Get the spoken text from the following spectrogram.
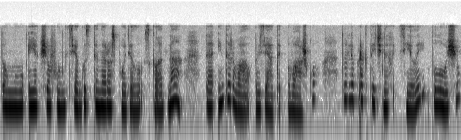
Тому, якщо функція густини розподілу складна та інтервал взяти важко, то для практичних цілей площу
